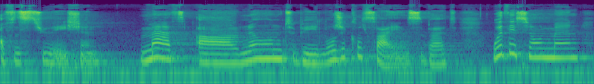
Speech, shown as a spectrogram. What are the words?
of the situation. Maths are known to be logical science, but with this young man,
